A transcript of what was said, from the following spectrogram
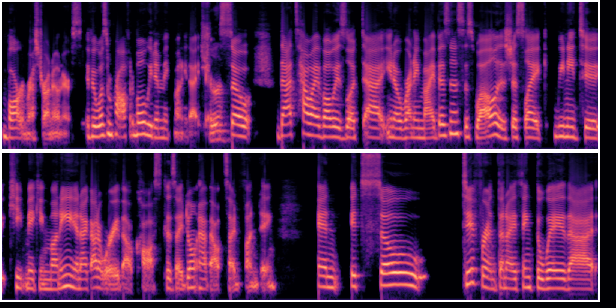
bar and restaurant owners. If it wasn't profitable, we didn't make money that year. Sure. So that's how I've always looked at, you know, running my business as well is just like we need to keep making money and I got to worry about costs because I don't have outside funding. And it's so different than I think the way that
